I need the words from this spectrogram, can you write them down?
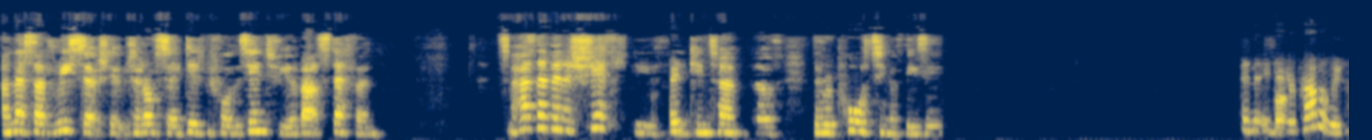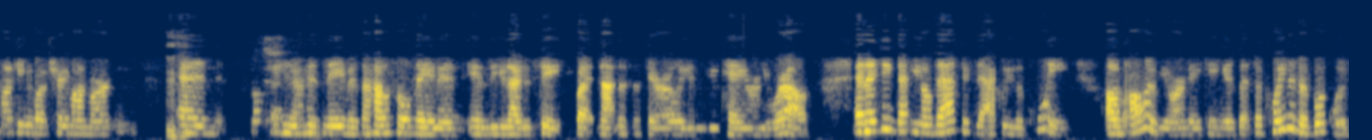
unless I'd researched it, which I'd obviously I did before this interview about Stephon. So has there been a shift, do you think, in terms of the reporting of these And you're probably talking about Trayvon Martin. Mm-hmm. And you know, his name is a household name in, in the United States, but not necessarily in the UK or anywhere else. And I think that, you know, that's exactly the point um, all of you are making is that the point of the book was,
